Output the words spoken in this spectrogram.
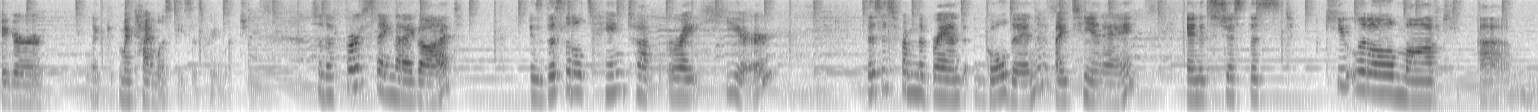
bigger, like my timeless pieces pretty much. So the first thing that I got is this little tank top right here. This is from the brand Golden by TNA, and it's just this cute little mauve um,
